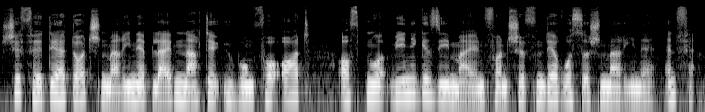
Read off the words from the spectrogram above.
Schiffe der deutschen Marine bleiben nach der Übung vor Ort, oft nur wenige Seemeilen von Schiffen der russischen Marine entfernt.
